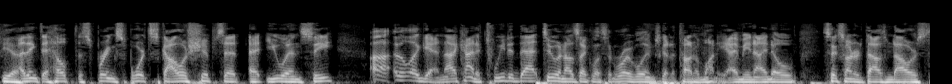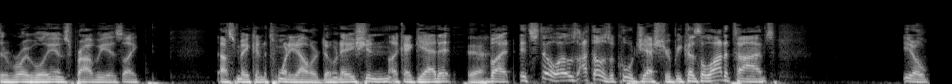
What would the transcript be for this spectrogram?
Yeah. I think to help the spring sports scholarships at at UNC. Uh, again, I kind of tweeted that too, and I was like, listen, Roy Williams got a ton of money. I mean, I know six hundred thousand dollars to Roy Williams probably is like us making a twenty dollar donation. Like I get it, yeah. but it's still it was, I thought it was a cool gesture because a lot of times, you know,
